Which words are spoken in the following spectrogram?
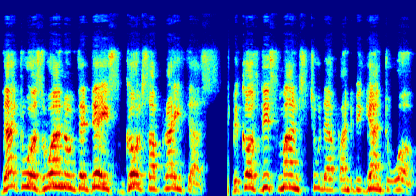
That was one of the days God surprised us because this man stood up and began to walk.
